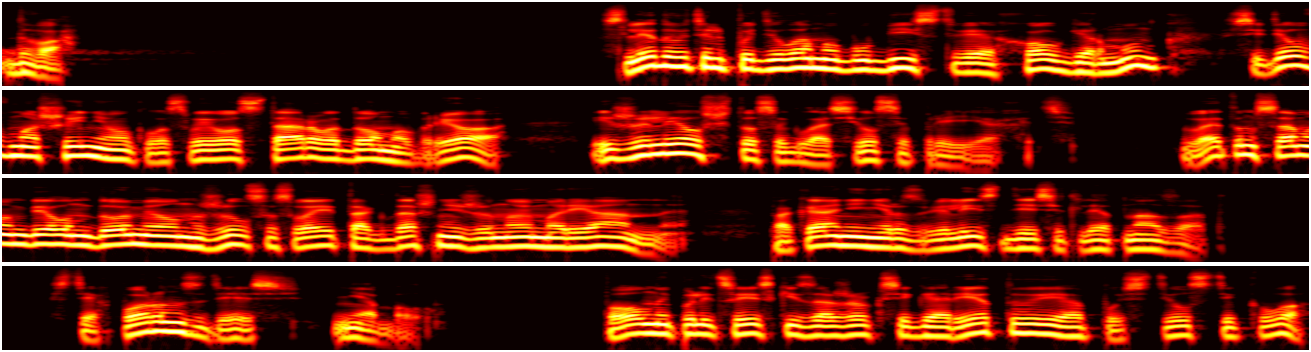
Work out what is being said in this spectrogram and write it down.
2. Следователь по делам об убийстве Холгер Мунк сидел в машине около своего старого дома в Рио и жалел, что согласился приехать. В этом самом белом доме он жил со своей тогдашней женой Марианне, пока они не развелись 10 лет назад. С тех пор он здесь не был. Полный полицейский зажег сигарету и опустил стекло.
